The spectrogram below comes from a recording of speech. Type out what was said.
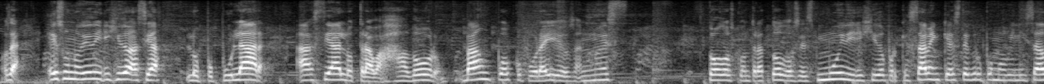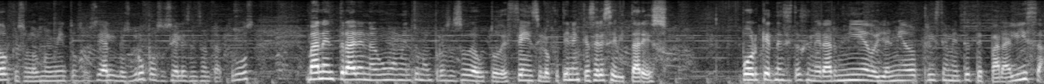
O sea, es un odio dirigido hacia lo popular, hacia lo trabajador. Va un poco por ahí, o sea, no es todos contra todos, es muy dirigido porque saben que este grupo movilizado, que son los movimientos sociales, los grupos sociales en Santa Cruz, van a entrar en algún momento en un proceso de autodefensa y lo que tienen que hacer es evitar eso porque necesitas generar miedo y el miedo tristemente te paraliza.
